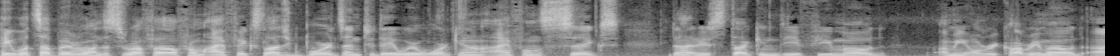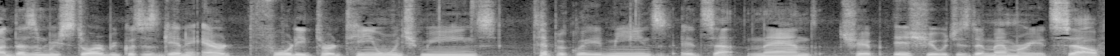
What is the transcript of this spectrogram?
Hey, what's up everyone? This is Rafael from iFix Logic Boards and today we're working on iPhone 6 that is stuck in DFU mode, I mean or recovery mode. Uh, doesn't restore because it's getting error 4013 which means, typically it means it's a NAND chip issue which is the memory itself.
